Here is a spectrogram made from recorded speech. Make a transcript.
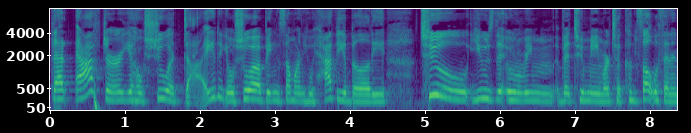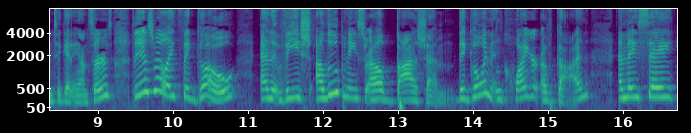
that after Yehoshua died, Yehoshua being someone who had the ability to use the Urim V'Tumim or to consult with it and to get answers, the Israelites, they go and Vish Alu Israel Ba'ashem. They go and inquire of God and they say,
